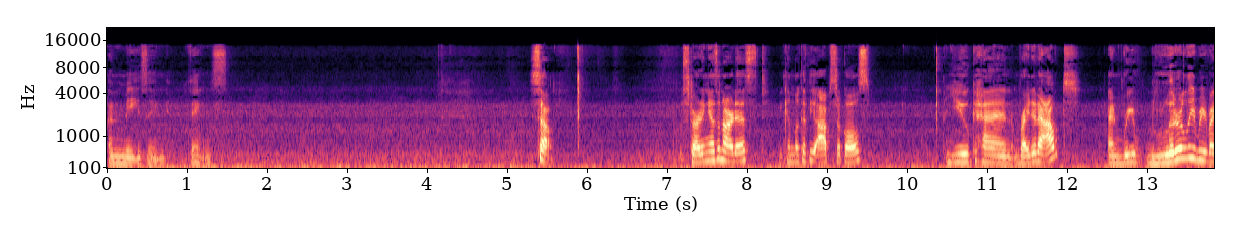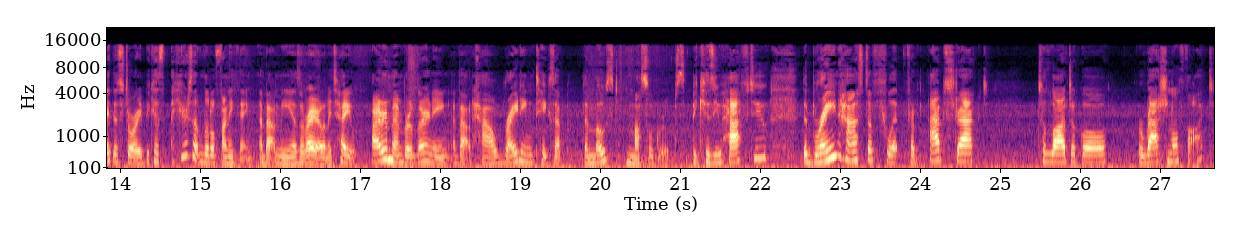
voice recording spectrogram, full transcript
amazing things. So, starting as an artist, you can look at the obstacles, you can write it out, and re- literally rewrite the story because here's a little funny thing about me as a writer. Let me tell you i remember learning about how writing takes up the most muscle groups because you have to the brain has to flip from abstract to logical or rational thought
